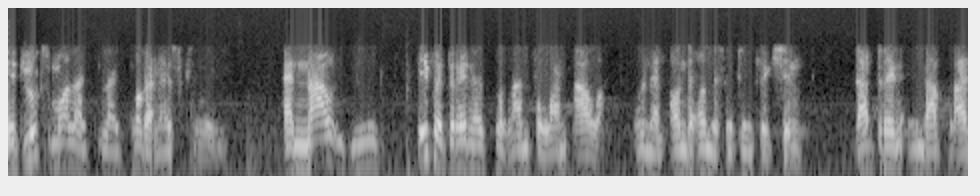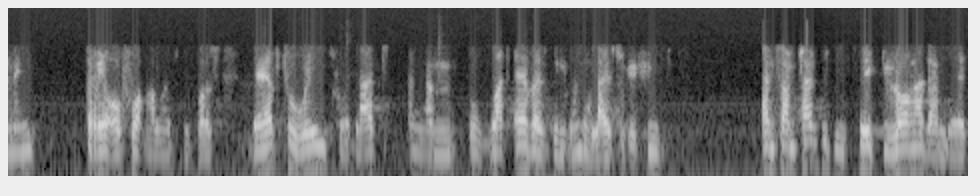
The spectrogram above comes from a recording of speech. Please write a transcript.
It looks more like like organized crime, and now it means if a train has to run for one hour on an, on the on the certain section, that train end up running three or four hours because they have to wait for that um, whatever has been vandalized to be fixed. And sometimes it will take longer than that.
